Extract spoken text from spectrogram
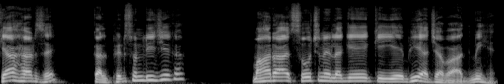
क्या हर्ज है? कल फिर सुन लीजिएगा। महाराज सोचने लगे कि ये भी अजब आदमी है।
